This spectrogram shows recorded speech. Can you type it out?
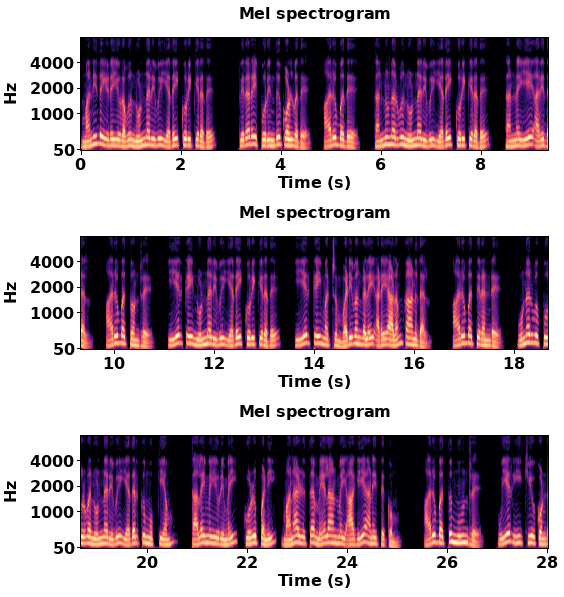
மனித இடையுறவு நுண்ணறிவு எதை குறிக்கிறது? பிறரை புரிந்து கொள்வது. அறுபது. தன்னுணர்வு நுண்ணறிவு எதை குறிக்கிறது? தன்னையே அறிதல். அறுபத்தொன்று. இயற்கை நுண்ணறிவு எதை குறிக்கிறது? இயற்கை மற்றும் வடிவங்களை அடையாளம் காணுதல். அறுபத்திரண்டு. உணர்வுபூர்வ நுண்ணறிவு எதற்கு முக்கியம்? தலைமையுரிமை குழுப்பணி மன அழுத்த மேலாண்மை ஆகிய அனைத்துக்கும். அறுபத்து மூன்று. உயர் ஈக்யூ கொண்ட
